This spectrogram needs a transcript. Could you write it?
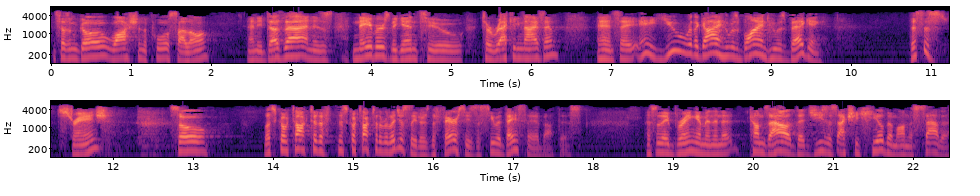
and says him, go wash in the pool of Siloam. And he does that, and his neighbors begin to, to recognize him and say, hey, you were the guy who was blind, who was begging. This is strange. So Let's go talk to the, let's go talk to the religious leaders, the Pharisees, to see what they say about this. And so they bring him, and then it comes out that Jesus actually healed him on the Sabbath.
